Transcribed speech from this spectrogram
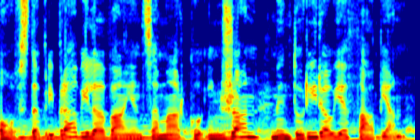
Ovsta pripravila vajenca Marko in Žan, mentoriral je Fabian.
